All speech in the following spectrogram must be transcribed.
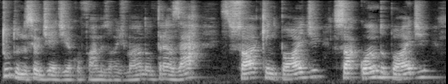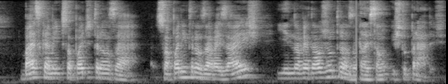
tudo no seu dia a dia conforme os homens mandam, transar só quem pode, só quando pode, basicamente só pode transar, só podem transar as aias e na verdade elas não transam, elas são estupradas.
